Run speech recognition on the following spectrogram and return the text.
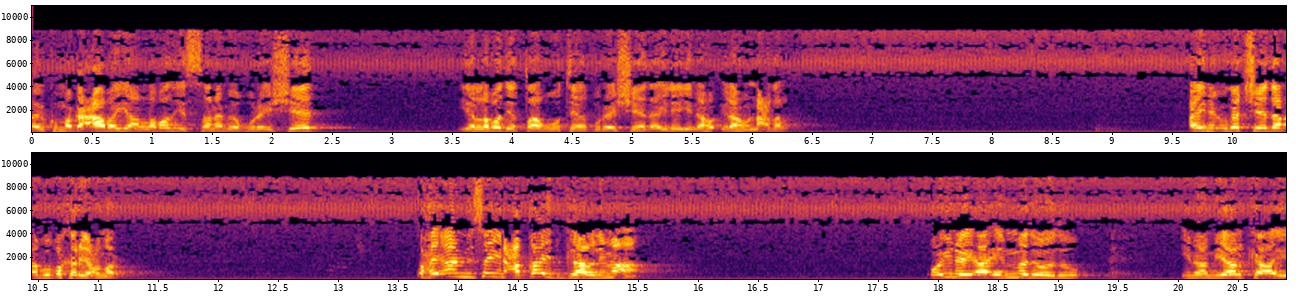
Ay ku magacaabayaan labadii sanam ee qureysheed iyo labadii taaquuteed qureysheed ay leeyihiin ilaahu nacdal. Aynay uga jeedaan abu bakar iyo cumar. Waxay aaminsan yihiin caqaa'id gaalnimo ah oo inay a'immadoodu imaamyaalka ay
